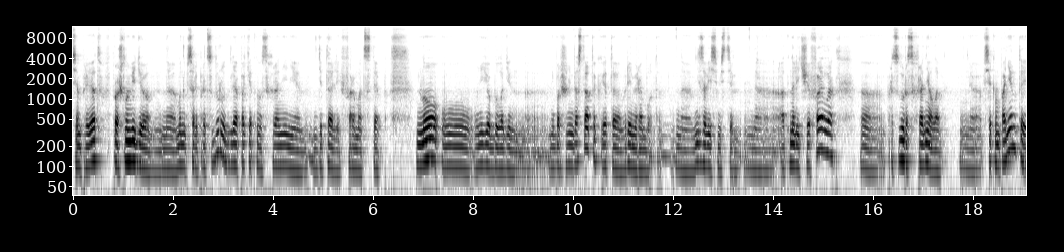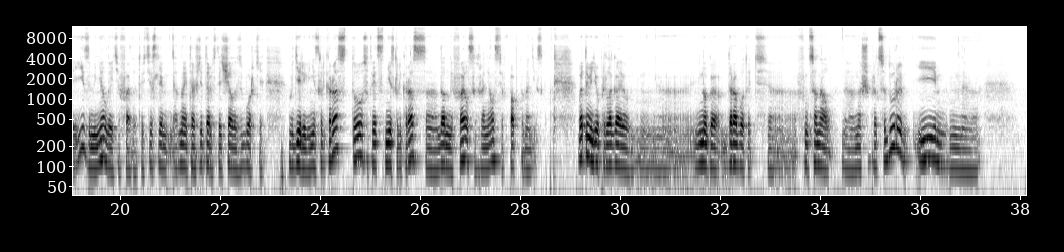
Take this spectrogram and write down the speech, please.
Всем привет! В прошлом видео э, мы написали процедуру для пакетного сохранения деталей в формат STEP, но у, у нее был один э, небольшой недостаток – это время работы. Э, вне зависимости от наличия файла процедура сохраняла все компоненты и заменяла эти файлы. То есть, если одна и та же деталь встречалась в сборке в дереве несколько раз, то, соответственно, несколько раз данный файл сохранялся в папку на диск. В этом видео предлагаю э, немного доработать э, функционал э, нашей процедуры и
